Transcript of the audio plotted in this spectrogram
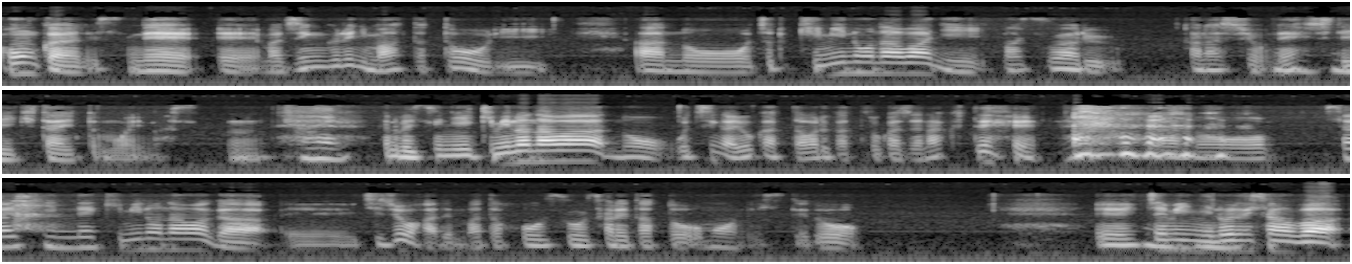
今回はですね、えーまあ、ジングルにもあった通り、あのちょっと君の名はにまつわる話をね、うんうんしていきたいと思います。うん。はい、別に君の名はのオチが良かった悪かったとかじゃなくて、あの最近ね、君の名はが、えー地上波でまた放送されたと思うんですけど、えーちなみに二のりさんは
